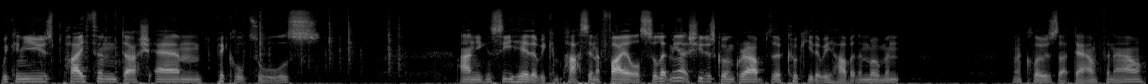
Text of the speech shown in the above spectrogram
We can use python-m pickle tools and you can see here that we can pass in a file. So let me actually just go and grab the cookie that we have at the moment. I'm going to close that down for now.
